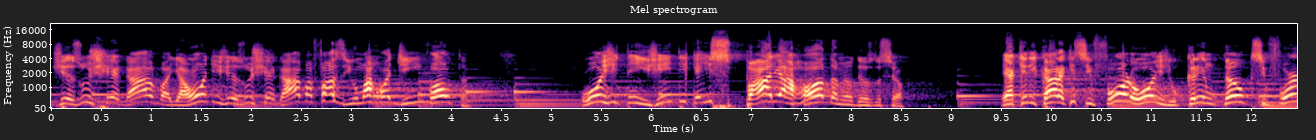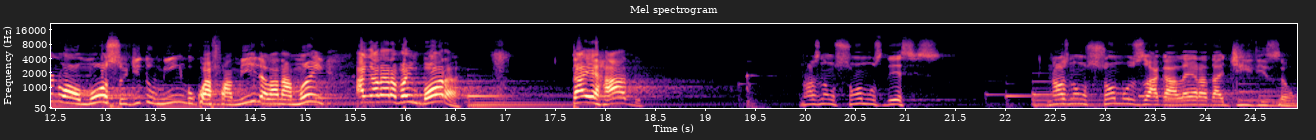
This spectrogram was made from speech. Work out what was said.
Jesus chegava e aonde Jesus chegava fazia uma rodinha em volta. Hoje tem gente que espalha a roda, meu Deus do céu. É aquele cara que se for hoje, o crentão, que se for no almoço de domingo com a família lá na mãe, a galera vai embora. Tá errado. Nós não somos desses. Nós não somos a galera da divisão.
